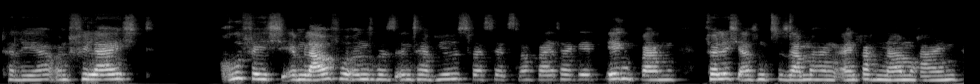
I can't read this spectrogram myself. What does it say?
Talia, und vielleicht rufe ich im Laufe unseres Interviews, was jetzt noch weitergeht, irgendwann völlig aus dem Zusammenhang einfach einen Namen rein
